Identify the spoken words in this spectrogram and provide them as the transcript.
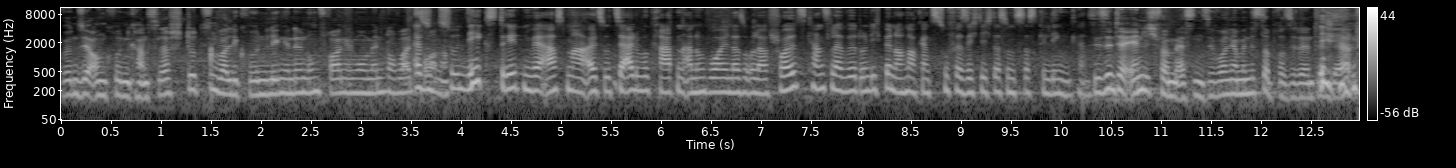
Würden Sie auch einen grünen Kanzler stützen, weil die Grünen liegen in den Umfragen im Moment noch weit also vorne? Also zunächst treten wir erstmal als Sozialdemokraten an und wollen, dass Olaf Scholz Kanzler wird. Und ich bin auch noch ganz zuversichtlich, dass uns das gelingen kann. Sie sind ja ähnlich vermessen. Sie wollen ja Ministerpräsidentin werden.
